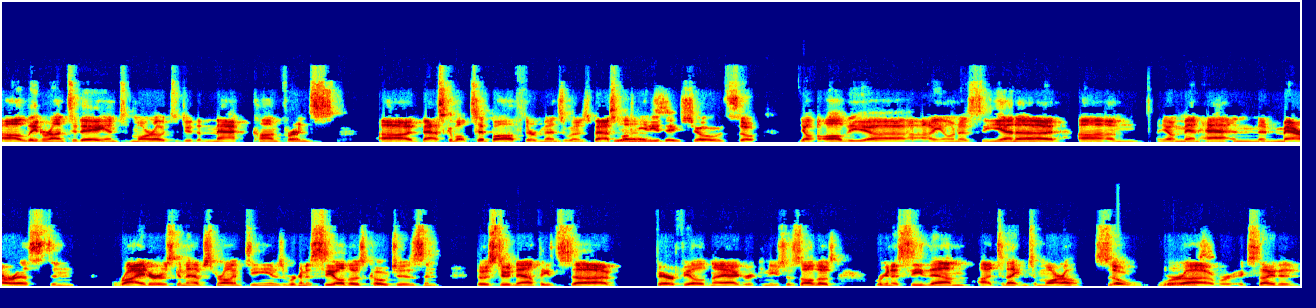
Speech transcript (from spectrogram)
uh, later on today and tomorrow to do the MAAC conference basketball tip off. Their men's and women's basketball yes. media day shows. So you know all the uh, Iona, Siena, um, you know Manhattan and Marist and Riders going to have strong teams. We're going to see all those coaches and those student athletes, uh, Fairfield, Niagara, Canisius, all those. We're going to see them uh, tonight and tomorrow. So we're uh, we're excited.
